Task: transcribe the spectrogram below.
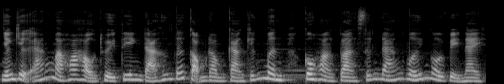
những dự án mà Hoa hậu Thùy Tiên đã hướng tới cộng đồng càng chứng minh cô hoàn toàn xứng đáng với ngôi vị này.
